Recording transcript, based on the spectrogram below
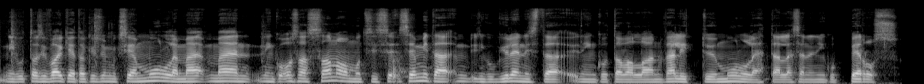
niin kuin, tosi vaikeita kysymyksiä mulle. Mä, mä en niin kuin, osaa sanoa, mutta siis se, se mitä niin kuin Gylenistä niin kuin, tavallaan välittyy mulle tällaisena niin kuin perus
